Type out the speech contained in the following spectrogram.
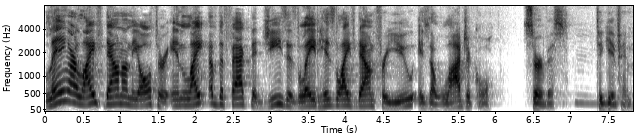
Laying our life down on the altar in light of the fact that Jesus laid his life down for you is a logical service to give him.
